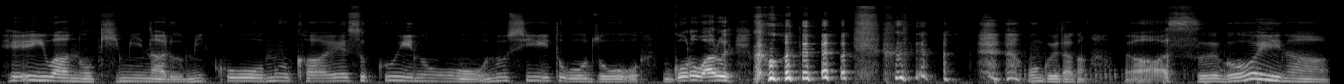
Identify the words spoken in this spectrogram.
平和の君なる御子を迎え救いの主とぞ語呂悪い。文句言うたらあかん。あすごいな。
